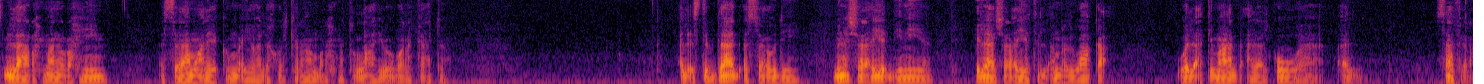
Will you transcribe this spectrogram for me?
بسم الله الرحمن الرحيم. السلام عليكم أيها الأخوة الكرام ورحمة الله وبركاته. الاستبداد السعودي من الشرعية الدينية إلى شرعية الأمر الواقع والاعتماد على القوة السافرة.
